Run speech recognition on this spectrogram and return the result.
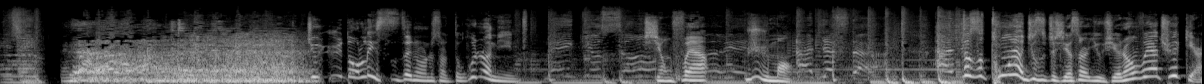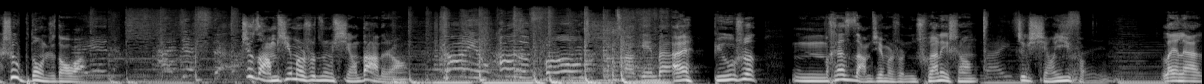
就遇到类似这种的事儿，都会让你心烦、郁闷。但是同样就是这些事儿，有些人完全感受不到，你知道吧？就咱们前面说这种心大的人，哎，比如说，嗯，还是咱们前面说，你穿了一身这个新衣服。来来，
